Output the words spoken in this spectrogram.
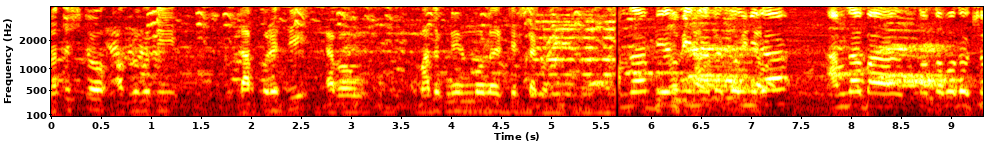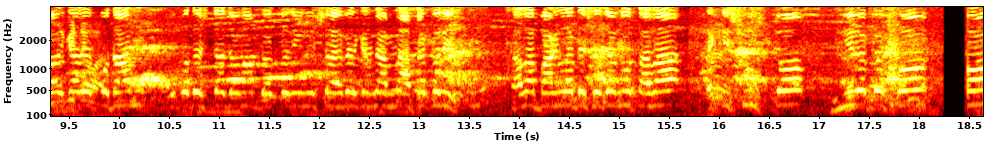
যথেষ্ট অগ্রগতি লাভ করেছি এবং মাদক নির্মূলের চেষ্টা করছি। আমরা বিএনপি নেতা কর্মীরা, আমরা তত্ত্বাবধায়ক সরকারের প্রধান উপদেষ্টা জনাব ডক্টর ইউনুস সাহেবের কাছে আমরা আশা করি সারা বাংলাদেশে যেন তারা একটি সুস্থ, নিরপেক্ষ এবং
